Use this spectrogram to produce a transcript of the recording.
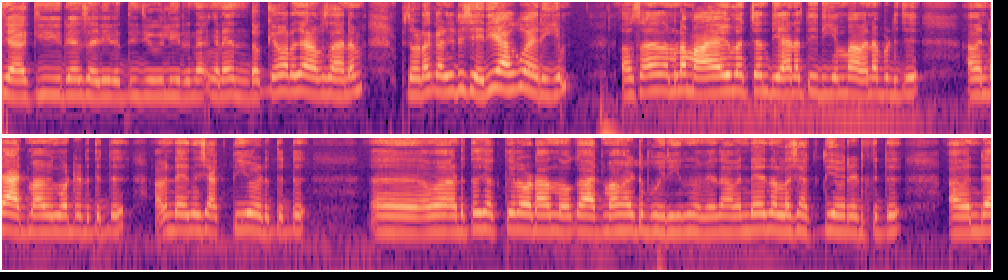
ജാക്കിയുടെ ശരീരത്തിൽ ജൂലി ഇരുന്ന് അങ്ങനെ എന്തൊക്കെയോ പറഞ്ഞ അവസാനം എപ്പിസോഡ് കഴിഞ്ഞിട്ട് ശരിയാകുമായിരിക്കും. അവസാനം നമ്മുടെ മായാവി അച്ഛൻ ധ്യാനത്തിരിക്കുമ്പോൾ അവനെ പിടിച്ച് അവന്റെ ആത്മാവ് ഇങ്ങോട്ട് എടുത്തിട്ട് അവന്റെ ശക്തിയും എടുത്തിട്ട് അവൻ അടുത്ത ഓടാൻ നോക്കുക ആത്മാവായിട്ട് പോയിരിക്കുന്ന സമയത്ത് അവന്റെ നിന്നുള്ള ശക്തി അവരെടുത്തിട്ട് അവന്റെ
